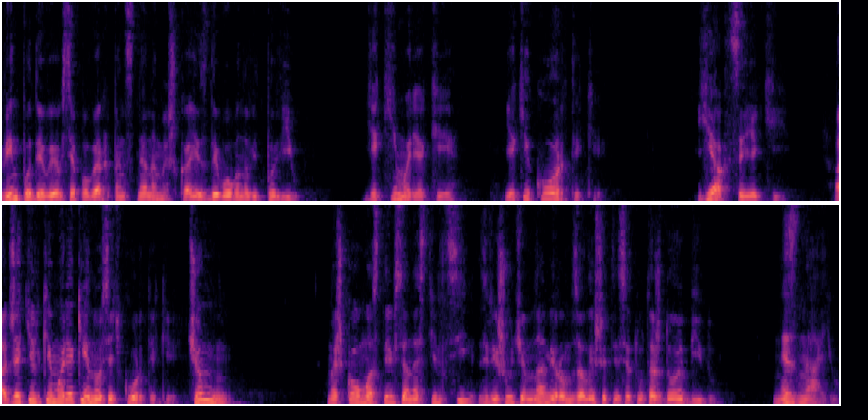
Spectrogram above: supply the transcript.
Він подивився поверх пенсне на мешка і здивовано відповів Які моряки? Які кортики? Як це які? Адже тільки моряки носять кортики. Чому? Мешко вмостився на стільці з рішучим наміром залишитися тут аж до обіду. Не знаю,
